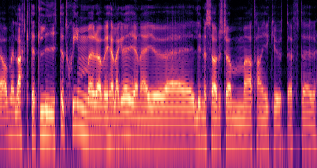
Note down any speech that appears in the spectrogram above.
ja, men lagt ett litet skimmer över hela grejen är ju eh, Linus Söderström att han gick ut efter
